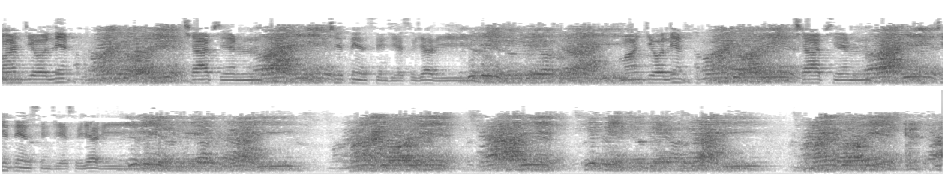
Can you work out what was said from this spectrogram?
မှန်ကျော်လင်း ခြားဖြင့်ဖြစ်တဲ့စင်ကြယ်ဆိုရသည်မှန်ကျော်လင်းခြားဖြင့်ဖြစ်တဲ့စင်ကြယ်ဆိုရသည်မှန်ကျော်လင်းခြားဖြင့်ဖြစ်ဖြစ်ဖြစ်ဖြစ်ဆိုရသည်မှန်တော်ဖြင့်သာ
